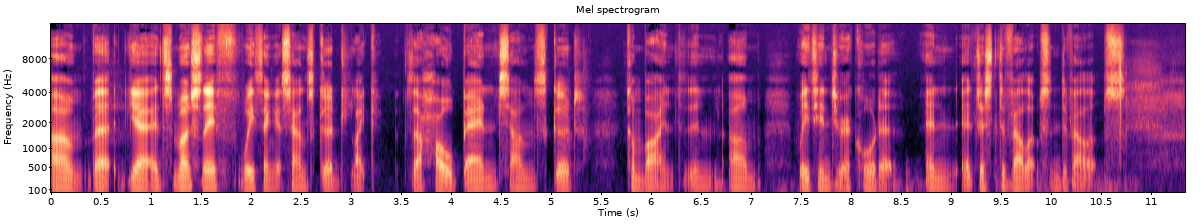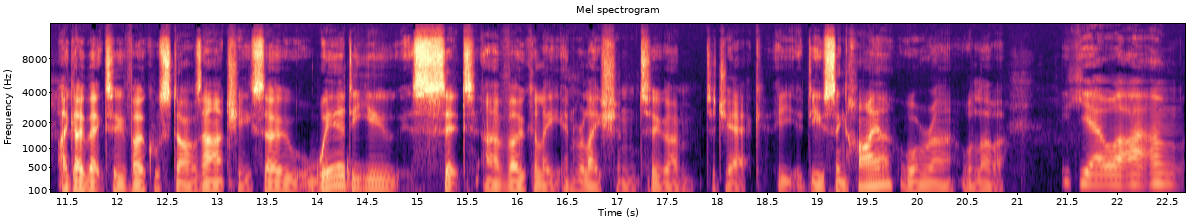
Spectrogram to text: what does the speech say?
um, but yeah, it's mostly if we think it sounds good, like the whole band sounds good combined, then um, we tend to record it, and it just develops and develops. I go back to vocal styles, Archie. So where do you sit uh, vocally in relation to um, to Jack? Do you sing higher or uh, or lower? Yeah, well, I, I'm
